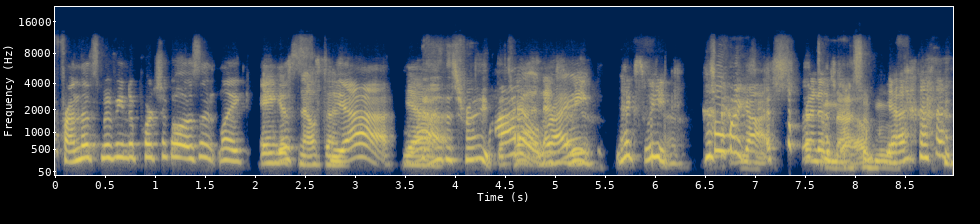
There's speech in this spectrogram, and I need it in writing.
a friend that's moving to Portugal? Isn't like Angus, Angus Nelson? Yeah. yeah, yeah, that's right. That's Wild, right. Next week. Next week. Yeah. Oh my gosh, friend of the massive show. move. Yeah.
